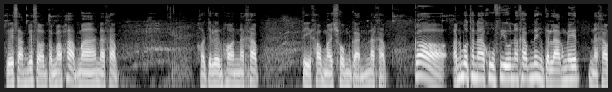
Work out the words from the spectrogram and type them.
เคยสั่งเคยสอนธรรมภาพมานะครับ ขอเจริญพรนะครับที่เข้ามาชมกันนะครับ ก็อนุโมทนาครูฟิวนะครับหนึ่งตารางเมตรนะครับ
